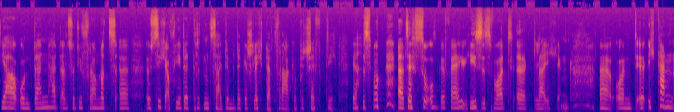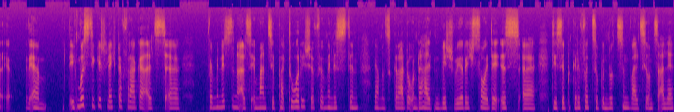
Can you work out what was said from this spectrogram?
ja, und dann hat also die Frau Nutz äh, sich auf jeder dritten Seite mit der Geschlechterfrage beschäftigt. Ja, so, also so ungefähr hieß es Wortgleichen. Äh, und ich kann ähm, ich muss die Geschlechterfrage als äh, Feministin, als emanzipatorische Feministin, wir haben uns gerade unterhalten, wie schwierig es heute ist, äh, diese Begriffe zu benutzen, weil sie uns alle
